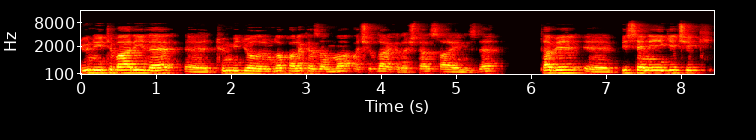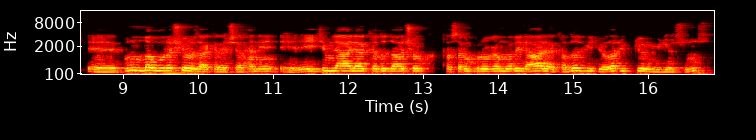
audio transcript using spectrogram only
Dün itibariyle e, tüm videolarımda para kazanma açıldı arkadaşlar sayenizde. Tabii e, bir seneyi geçik e, bununla uğraşıyoruz arkadaşlar. Hani e, eğitimle alakalı daha çok tasarım programlarıyla alakalı videolar yüklüyorum biliyorsunuz.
